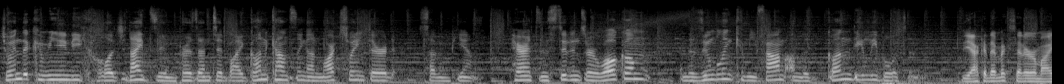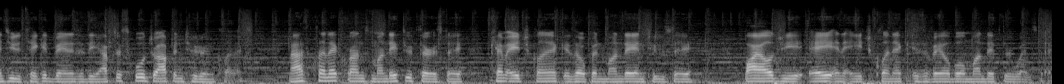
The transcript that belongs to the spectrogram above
Join the Community College Night Zoom presented by Gunn Counseling on March 23rd, 7 p.m. Parents and students are welcome, and the Zoom link can be found on the Gunn Daily Bulletin. The Academic Center reminds you to take advantage of the after school drop in tutoring clinics. Math Clinic runs Monday through Thursday, Chem H Clinic is open Monday and Tuesday, Biology A and H Clinic is available Monday through Wednesday.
